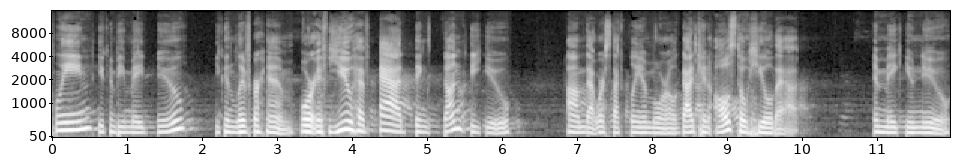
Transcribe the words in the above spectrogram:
clean, you can be made new, you can live for him. Or if you have had things done to you um, that were sexually immoral, God can also heal that and make you new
